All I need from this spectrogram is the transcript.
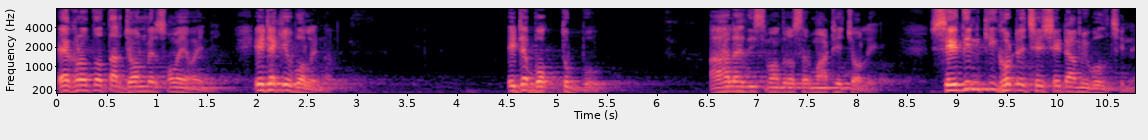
এখনও তো তার জন্মের সময় হয়নি। এটা কেউ বলে না। এটা বক্তব্য। আহলে হাদিস মাদ্রাসার মাঠে চলে। সেদিন কি ঘটেছে সেটা আমি বলছি না।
